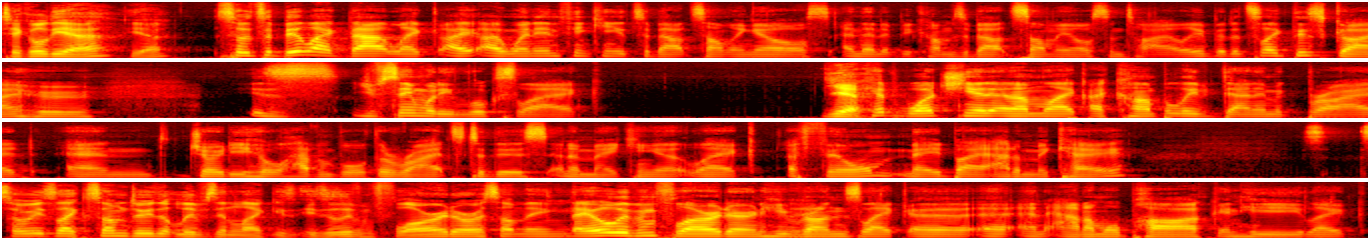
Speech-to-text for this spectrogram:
Tickled, yeah, yeah. So it's a bit like that. Like I, I went in thinking it's about something else, and then it becomes about something else entirely. But it's like this guy who is you've seen what he looks like. Yeah. I kept watching it, and I'm like, I can't believe Danny McBride and Jody Hill haven't bought the rights to this and are making it like a film made by Adam McKay. So he's like some dude that lives in like is, is he live in Florida or something? They all live in Florida, and he Yeah. runs like a, a an animal park, and he like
